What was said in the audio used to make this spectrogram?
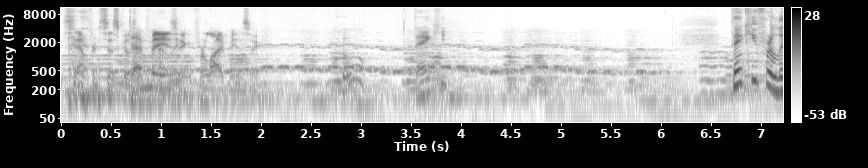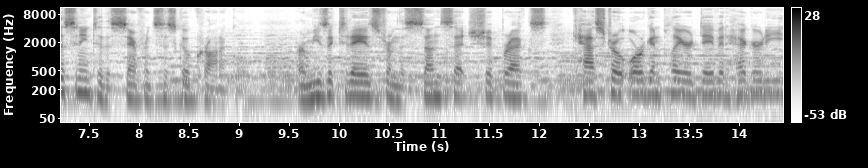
San Francisco's Definitely. amazing for live music. Cool. Thank you. Thank you for listening to the San Francisco Chronicle. Our music today is from the Sunset Shipwrecks, Castro organ player David Hegarty,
